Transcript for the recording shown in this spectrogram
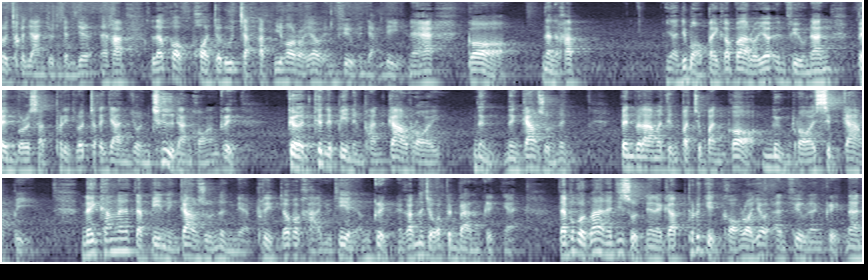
รถจักรยานยนต์กันเยอะนะครับ แล้วก็พอจะรู้จักกับยี่ห้อ Royal Enfield เป็นอย่างดีนะฮะก็นั่นแหละครับอย่างที่บอกไปครับว่า Royal Enfield นั้นเป็นบริษัทผลิตรถจักรยานยนต์ชื่อดังของอังกฤษ เกิดขึ้นในปี 1901 1901 เป็นเวลามาถึงปัจจุบันก็ 119 ปี ในครั้งนั้นแต่ปี 1901 เนี่ยผลิตแล้วก็ขายอยู่ที่อังกฤษนะครับเนื่องจากว่าเป็นแบรนด์อังกฤษไง แต่ปรากฏว่าในที่สุดเนี่ยนะครับธุรกิจของ Royal Enfield อังกฤษนั้น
